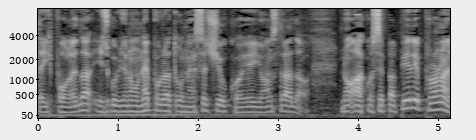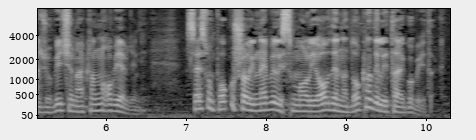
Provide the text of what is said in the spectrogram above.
da ih pogleda, izgubljeno u nepovrat u neseći u kojoj je i on stradao. No ako se papiri pronađu, bit će naknadno objavljeni. Sve smo pokušali, ne bili smo li ovde nadoknadili taj gubitak.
